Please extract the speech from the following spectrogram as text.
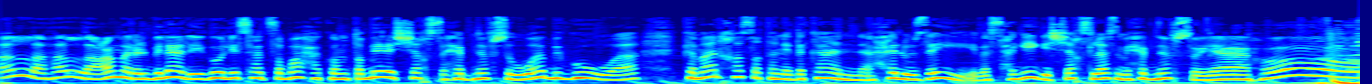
الله الله. عمر البلالي يقول يسعد صباحكم. طبيعي الشخص يحب نفسه وبقوة كمان خاصة إذا كان حلو زيي. بس حقيقي الشخص لازم يحب نفسه. يا هو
